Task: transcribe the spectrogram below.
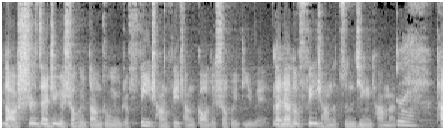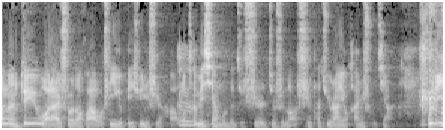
老师在这个社会当中有着非常非常高的社会地位，大家嗯都非常的尊敬他们。对，他们对于我来说的话，我是一个培训师哈，我嗯特别羡慕的就是就是老师他居然有寒暑假。我的一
